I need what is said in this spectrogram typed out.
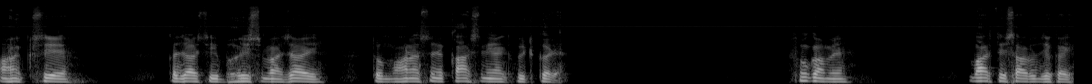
આંખ છે. કદાચ એ ભવિષ્યમાં જાય તો માણસને કાચની આંખ ફીટ કરે. શું કામે બહારથી સારું દેખાય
